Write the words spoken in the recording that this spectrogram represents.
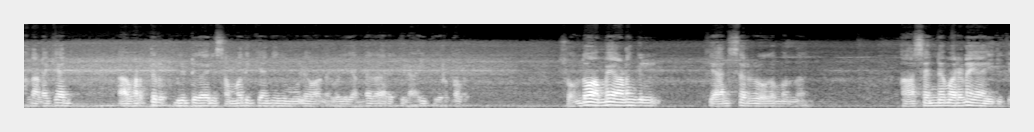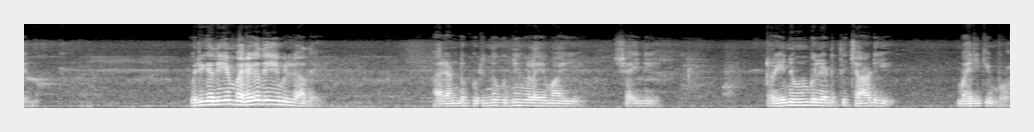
അതടയ്ക്കാൻ ആ ഭർത്തൃ വീട്ടുകാർ സമ്മതിക്കാഞ്ഞത് മൂലമാണ് ഇവൾ ഈ അന്ധകാരത്തിലായി തീർന്നത്. സ്വന്തം അമ്മയാണെങ്കിൽ ക്യാൻസർ രോഗം വന്ന് ആസന്ന മരണയായിരിക്കുന്നു. ഒരു ഗതിയും പരഗതിയുമില്ലാതെ ആ രണ്ട് കുരുന്നു കുഞ്ഞുങ്ങളെയുമായി ഷൈനി ട്രെയിന് മുമ്പിൽ എടുത്ത് ചാടി മരിക്കുമ്പോൾ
